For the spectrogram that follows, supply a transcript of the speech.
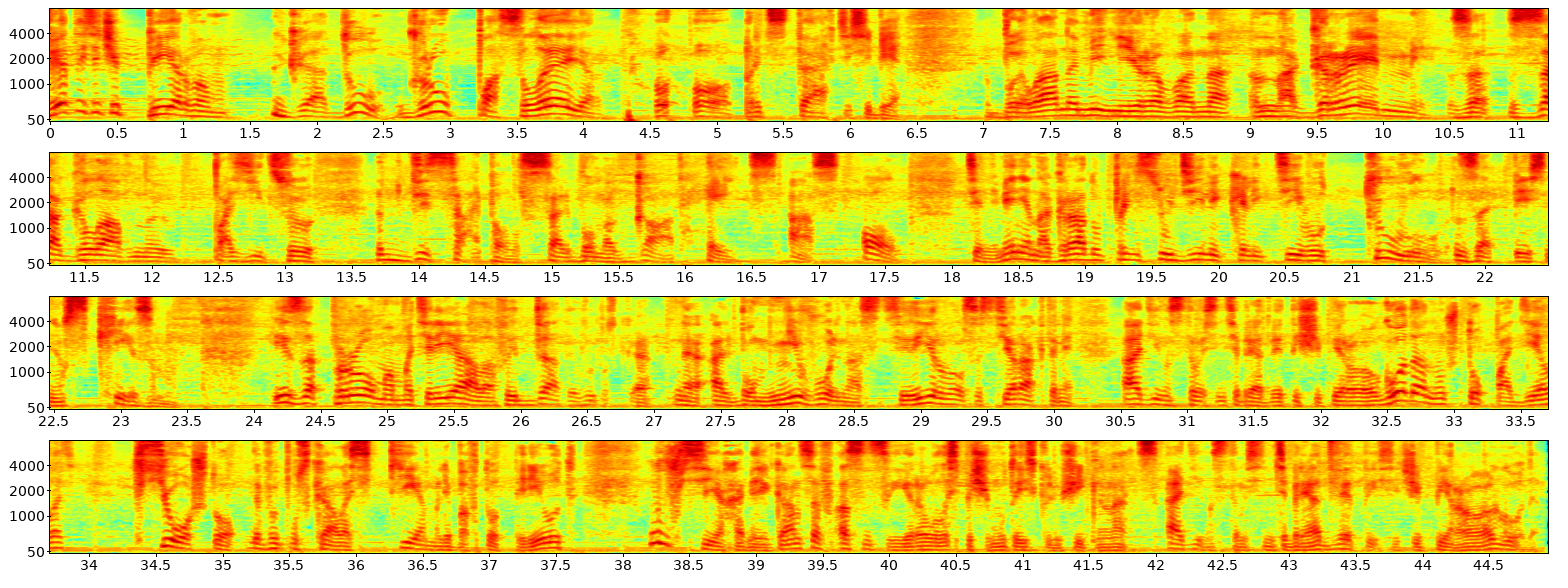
2001 году группа Slayer, о, представьте себе, была номинирована на Грэмми за заглавную позицию Disciples с альбома God Hates Us All. Тем не менее, награду присудили коллективу Tool за песню Schism. Из-за промо-материалов и даты выпуска э, альбом невольно ассоциировался с терактами 11 сентября 2001 года. Ну что поделать, все, что выпускалось кем-либо в тот период, у всех американцев ассоциировалось почему-то исключительно с 11 сентября 2001 года.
